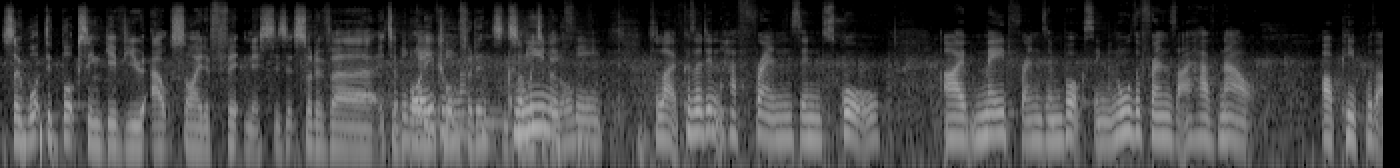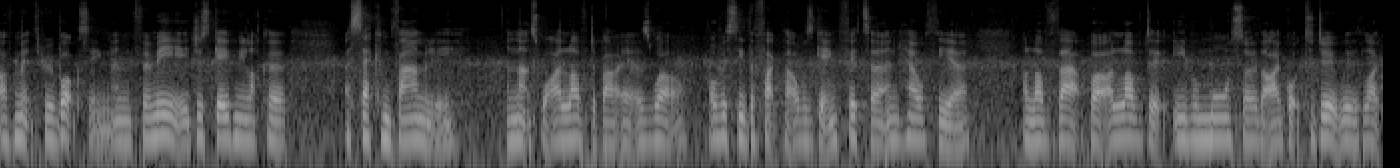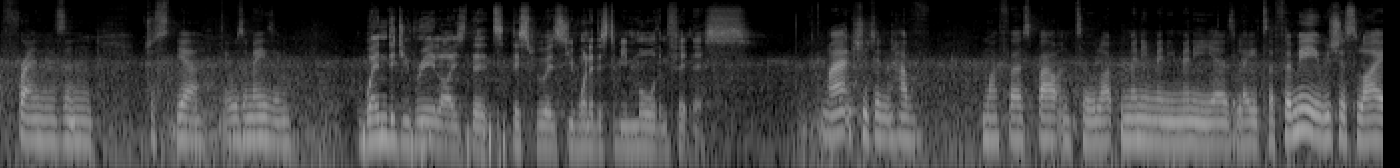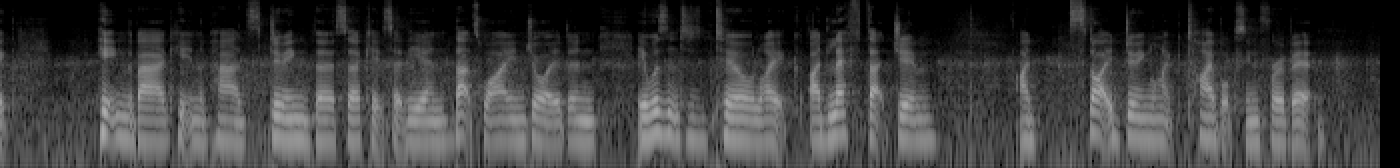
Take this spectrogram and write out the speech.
So what did boxing give you outside of fitness? Is it sort of uh, it's a It body me, like, a confidence and somewhere to belong? community. So like, because I didn't have friends in school, I made friends in boxing, and all the friends that I have now are people that I've met through boxing. And for me, it just gave me like a, a second family, and that's what I loved about it as well. Obviously, the fact that I was getting fitter and healthier, I loved that. But I loved it even more so that I got to do it with like friends and just yeah, it was amazing. When did you realise that this was you wanted this to be more than fitness? I actually didn't have my first bout until like many, many, many years later. For me, it was just like hitting the bag, hitting the pads, doing the circuits at the end. That's what I enjoyed. And it wasn't until like I'd left that gym, I started doing like Thai boxing for a bit.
